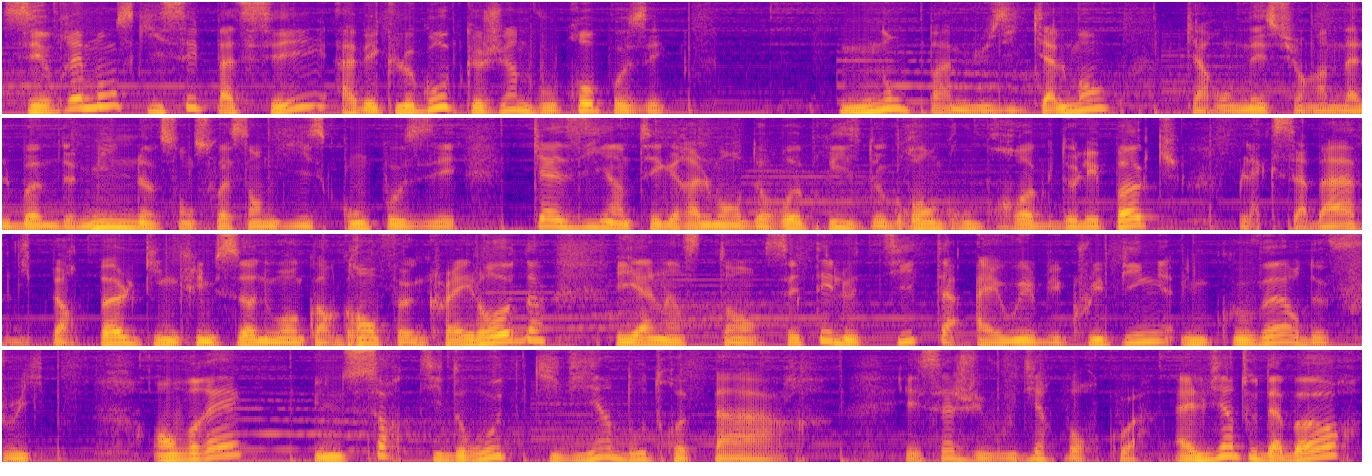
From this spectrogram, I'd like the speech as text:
C'est vraiment ce qui s'est passé avec le groupe que je viens de vous proposer. Non pas musicalement, car on est sur un album de 1970 composé quasi intégralement de reprises de grands groupes rock de l'époque, Black Sabbath, Deep Purple, King Crimson ou encore Grand Funk Railroad, et à l'instant, c'était le titre I Will Be Creeping, une cover de Free. En vrai, une sortie de route qui vient d'autre part. Et ça, je vais vous dire pourquoi. Elle vient tout d'abord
